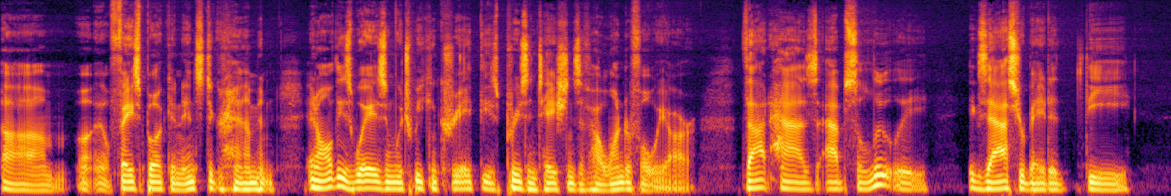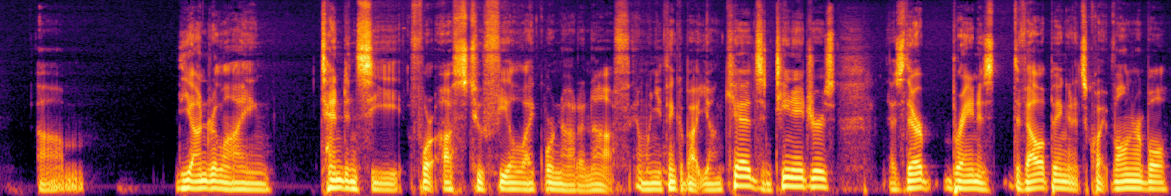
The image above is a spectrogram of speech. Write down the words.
um, uh, you know, Facebook and Instagram and, and all these ways in which we can create these presentations of how wonderful we are. That has absolutely exacerbated the um, the underlying tendency for us to feel like we're not enough. And when you think about young kids and teenagers, as their brain is developing and it's quite vulnerable,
